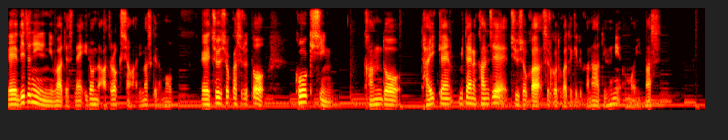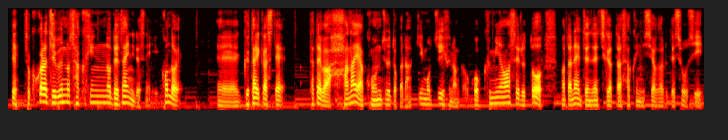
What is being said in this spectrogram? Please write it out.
えディズニーにはですね、いろんなアトラクションありますけども、え抽象化すると、好奇心、感動、体験みたいな感じで抽象化することができるかなというふうに思います。で、そこから自分の作品のデザインにですね、今度、えー、具体化して例えば花や昆虫とかラッキーモチーフなんかをこう組み合わせると、またね、全然違った作品に仕上がるでしょうし、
